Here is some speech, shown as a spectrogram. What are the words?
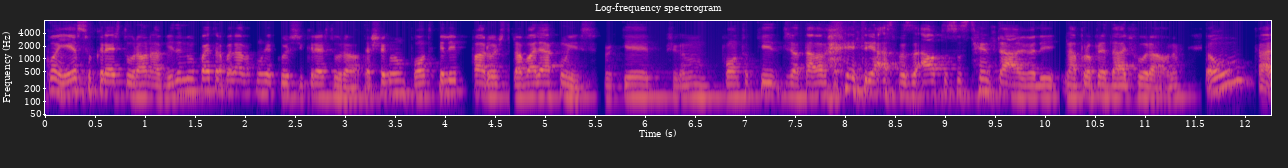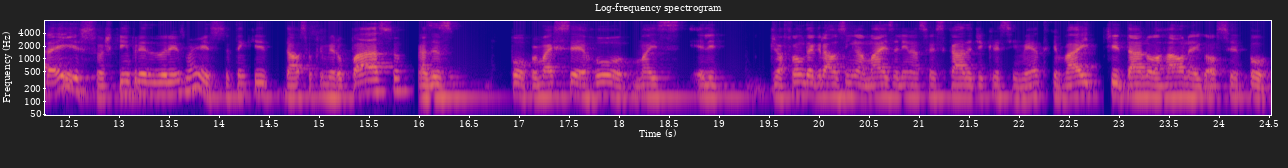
conheço o crédito rural na vida, meu pai trabalhava com recurso de crédito rural. Até chegou num ponto que ele parou de trabalhar com isso, porque chegou num ponto que já estava, entre aspas, autossustentável ali na propriedade rural, né? Então, cara, é isso. Acho que empreendedorismo é isso. Você tem que dar o seu primeiro passo. Às vezes, pô, por mais que você errou, mas ele já foi um degrauzinho a mais ali na sua escada de crescimento que vai te dar know-how, né? Igual você, pô,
